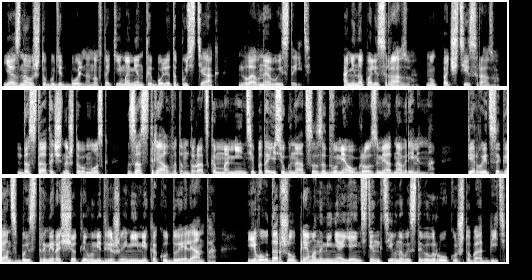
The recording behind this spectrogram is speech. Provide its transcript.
Я знал, что будет больно, но в такие моменты боль — это пустяк, главное — выстоять. Они напали сразу, ну, почти сразу. Достаточно, чтобы мозг застрял в этом дурацком моменте, пытаясь угнаться за двумя угрозами одновременно. Первый цыган с быстрыми расчетливыми движениями, как у дуэлянта. Его удар шел прямо на меня, я инстинктивно выставил руку, чтобы отбить.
